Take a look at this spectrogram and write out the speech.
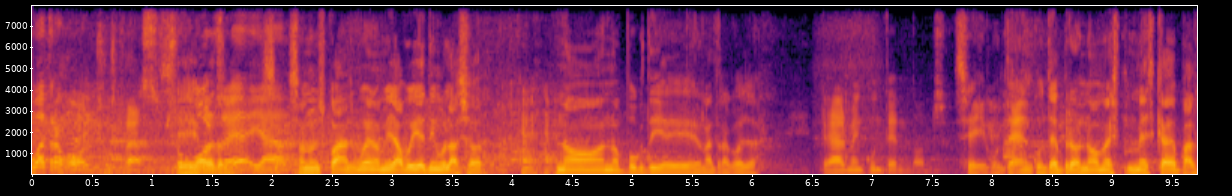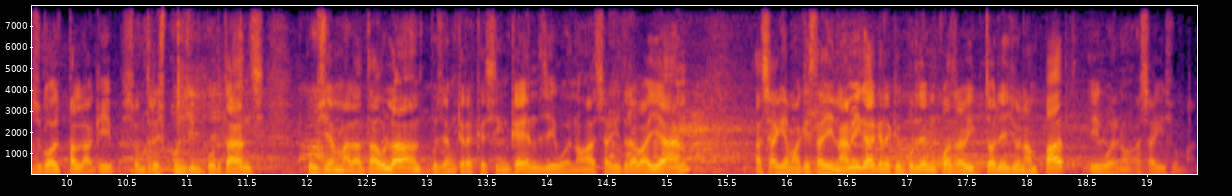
quatre gols, ostres, sí, són molts, quatre. eh? Ja... Són uns quants. Bueno, mira, avui he tingut la sort. No, no puc dir una altra cosa. Realment content, doncs. Sí, content, content, però no més, més que pels gols per l'equip. Són tres punts importants, pugem a la taula, ens posem crec que cinquens i bueno, a seguir treballant a seguir amb aquesta dinàmica, crec que portem quatre victòries i un empat i bueno, a seguir sumant.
